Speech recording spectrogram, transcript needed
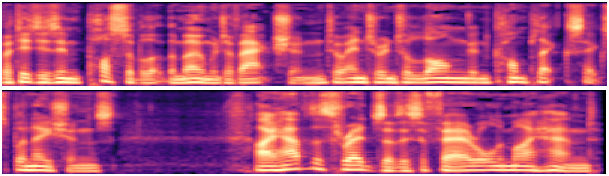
but it is impossible at the moment of action to enter into long and complex explanations. I have the threads of this affair all in my hand.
